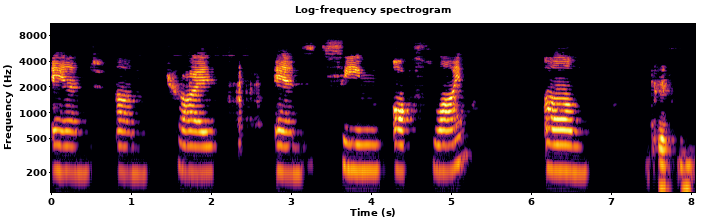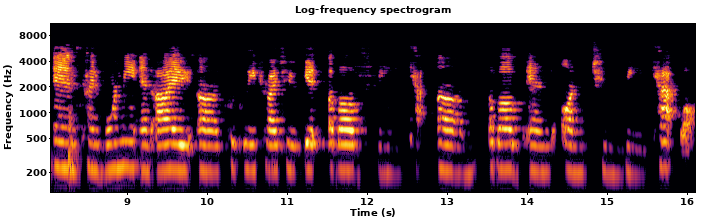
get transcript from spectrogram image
and um, try and seem offline. Um, Okay. and kind of warn me, and I uh, quickly try to get above the cat, um, above and onto the catwalk.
